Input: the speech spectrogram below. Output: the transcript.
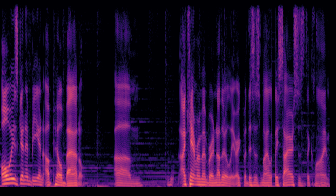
Always gonna be an uphill battle. Um, I can't remember another lyric, but this is Miley Cyrus's The Climb.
